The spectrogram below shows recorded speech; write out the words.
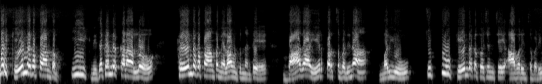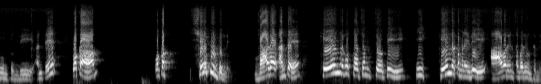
మరి కేంద్రక ప్రాంతం ఈ నిజ కేంద్ర కణాల్లో కేంద్రక ప్రాంతం ఎలా ఉంటుందంటే బాగా ఏర్పరచబడిన మరియు చుట్టూ కేంద్రక త్వచంచే ఆవరించబడి ఉంటుంది. అంటే ఒక ఒక షేప్ ఉంటుంది. బాగా అంటే కేంద్రక త్వచం తోటి ఈ కేంద్రకం అనేది ఆవరించబడి ఉంటుంది.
